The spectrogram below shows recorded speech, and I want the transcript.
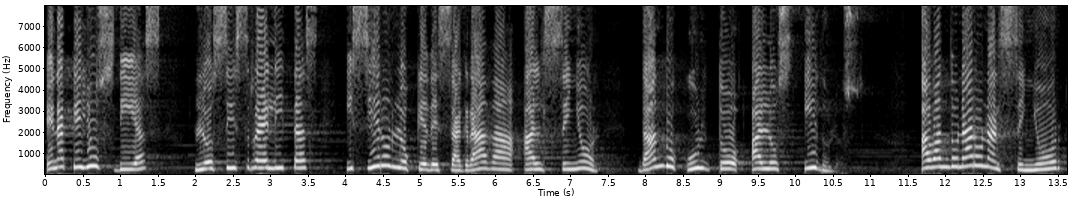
En aquellos días los israelitas hicieron lo que desagrada al Señor, dando culto a los ídolos. Abandonaron al Señor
